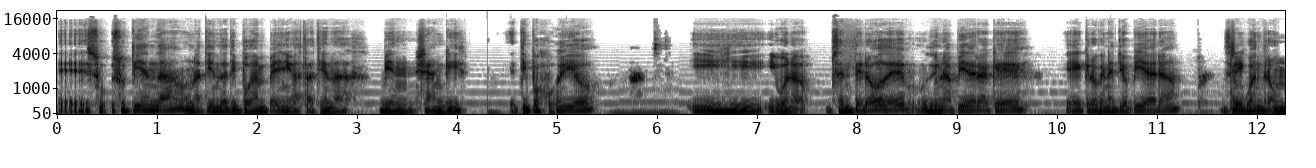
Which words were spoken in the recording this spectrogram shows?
eh, su, su tienda, una tienda tipo de empeño, estas tiendas bien yankees, eh, tipo judío. Y, y bueno, se enteró de, de una piedra que eh, creo que en Etiopía era. Se Sí. encuentra un,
